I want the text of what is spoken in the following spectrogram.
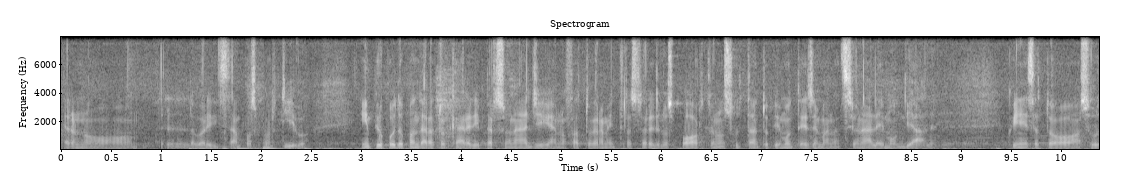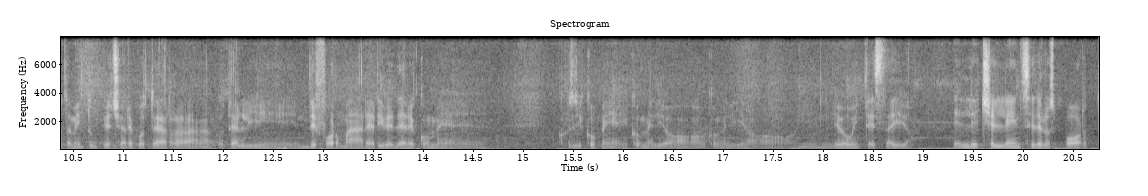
erano lavori di stampo sportivo. In più poi dopo andare a toccare dei personaggi che hanno fatto veramente la storia dello sport, non soltanto piemontese ma nazionale e mondiale. Quindi è stato assolutamente un piacere poter, poterli deformare, rivedere come così come, come, li, ho, come li, ho, li, avevo in testa io. Le eccellenze dello sport,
